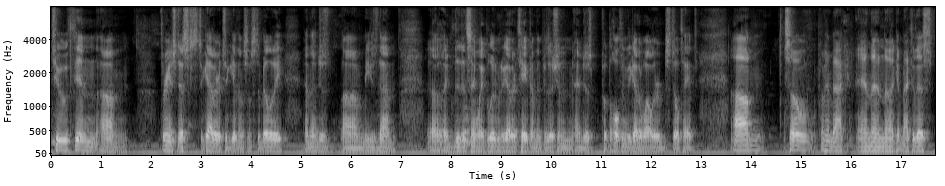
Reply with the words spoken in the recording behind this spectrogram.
two thin um, three inch discs together to give them some stability, and then just um, used them. Uh, I did it the same way, glued them together, taped them in position, and, just put the whole thing together while they're still taped. Um, so put him back, and then uh, get back to this.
